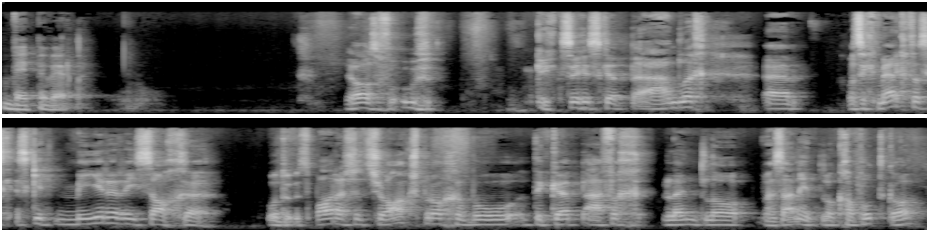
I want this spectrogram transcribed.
Wettbewerb. Ja, also ich sehe es ähnlich. Ähm, was ich merke, dass es gibt mehrere Sachen, oder ein paar hast du jetzt schon angesprochen, wo der Göpp einfach weiß auch nicht, kaputt geht. Auf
